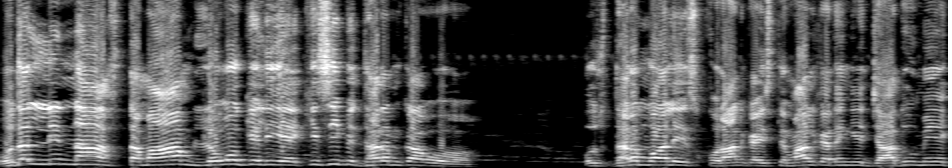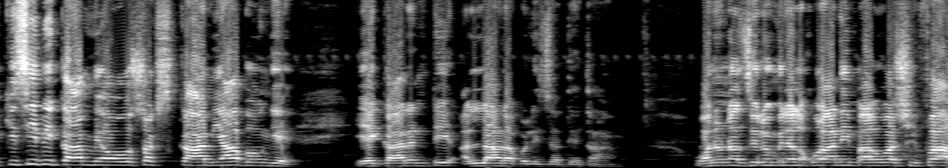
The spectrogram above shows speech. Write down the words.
उदल्लिनास तमाम लोगों के लिए, किसी भी धर्म का वो हो। उस धर्म वाले इस कुरान का इस्तेमाल करेंगे, जादू में या किसी भी काम में वो शख्स कामयाब होंगे, ये गारंटी अल्लाह रब्बुल इज़्ज़त देता है। वनजिलकुरानी मा हुआ शिफा।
